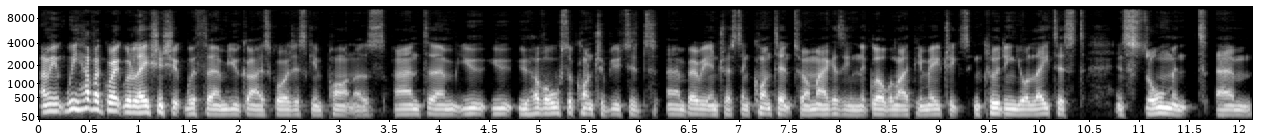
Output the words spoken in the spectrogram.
I mean, we have a great relationship with um, you guys, Gorodisky Partners, and um, you, you you have also contributed um, very interesting content to our magazine, the Global IP Matrix, including your latest installment, um,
